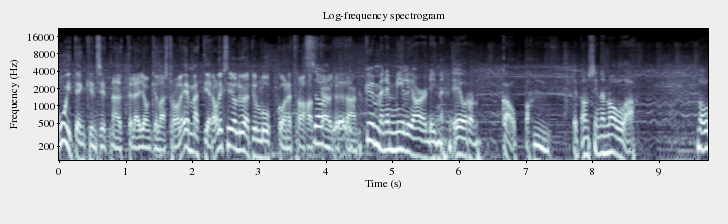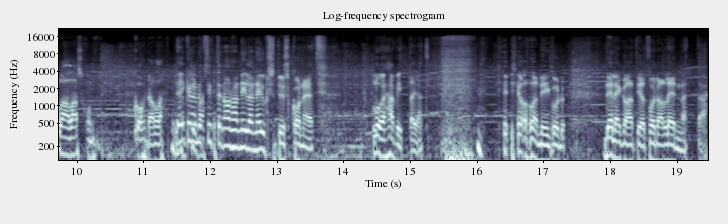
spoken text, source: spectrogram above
kuitenkin sit näyttelee jonkinlaista roolia. En mä tiedä, oliko se jo lyöty lukkoon, että rahat Se on käytetään? ö, 10 miljardin euron kauppa. Mm. Että on siinä nollaa, nollaa laskun kohdalla. Eikö ne nyt sitten, onhan niillä ne yksityiskoneet, lue hävittäjät, jolla niin kuin delegaatiot voidaan lennättää.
